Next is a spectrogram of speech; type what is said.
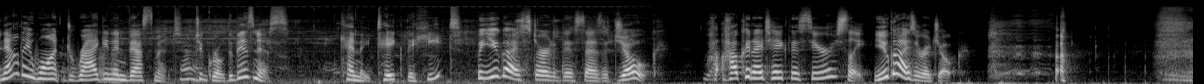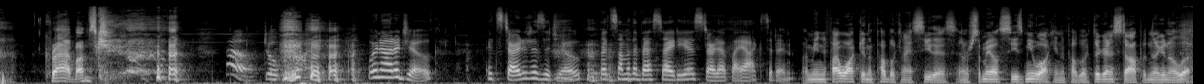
Now they want Dragon investment to grow the business. Can they take the heat? But you guys started this as a joke. H- how can I take this seriously? You guys are a joke. Crab, I'm scared. oh, don't cry. We're not a joke. It started as a joke, but some of the best ideas start out by accident. I mean, if I walk in the public and I see this, or somebody else sees me walking in the public, they're going to stop and they're going to look.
